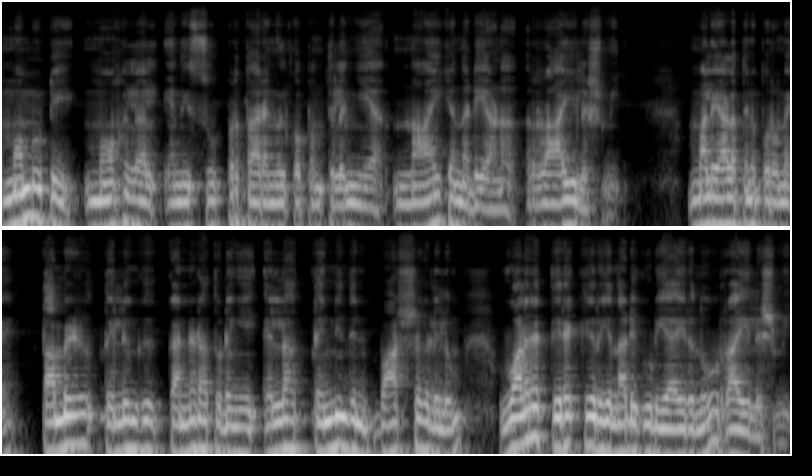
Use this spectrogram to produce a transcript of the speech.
മമ്മൂട്ടി മോഹൻലാൽ എന്നീ സൂപ്പർ താരങ്ങൾക്കൊപ്പം തിളങ്ങിയ നായിക നടിയാണ് റായി ലക്ഷ്മി. മലയാളത്തിന് പുറമെ തമിഴ് തെലുങ്ക് കന്നഡ തുടങ്ങി എല്ലാ തെന്നിന്ത്യൻ ഭാഷകളിലും വളരെ തിരക്കേറിയ നടി കൂടിയായിരുന്നു റായി ലക്ഷ്മി.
